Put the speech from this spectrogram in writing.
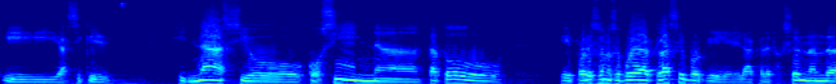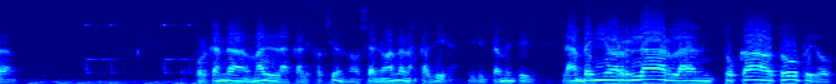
Y así que gimnasio, cocina, está todo... Eh, por eso no se puede dar clase porque la calefacción anda porque anda mal la calefacción, ¿no? o sea, no andan las calderas, directamente la han venido a arreglar, la han tocado todo, pero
